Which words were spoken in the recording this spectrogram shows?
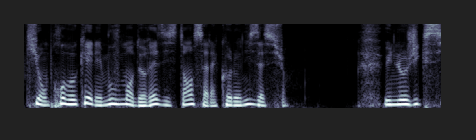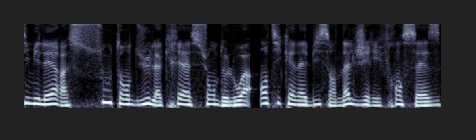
qui ont provoqué les mouvements de résistance à la colonisation. Une logique similaire a sous-tendu la création de lois anti-cannabis en Algérie française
